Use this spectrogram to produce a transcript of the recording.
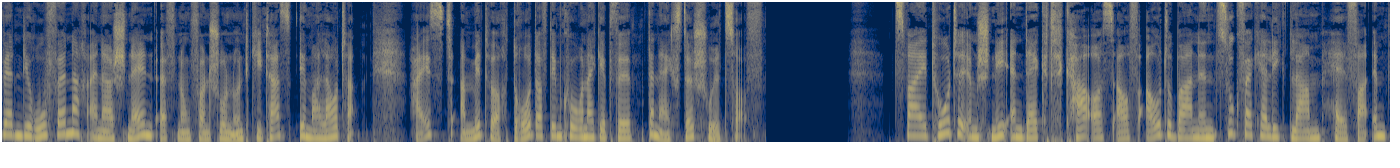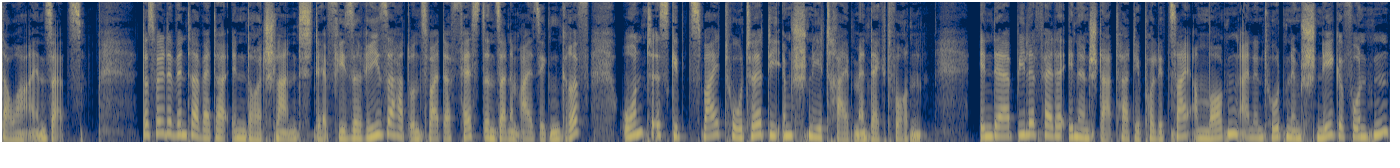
werden die Rufe nach einer schnellen Öffnung von Schulen und Kitas immer lauter. Heißt, am Mittwoch droht auf dem Corona-Gipfel der nächste Schulzoff. Zwei Tote im Schnee entdeckt, Chaos auf Autobahnen, Zugverkehr liegt lahm, Helfer im Dauereinsatz. Das wilde Winterwetter in Deutschland. Der fiese Riese hat uns weiter fest in seinem eisigen Griff und es gibt zwei Tote, die im Schneetreiben entdeckt wurden. In der Bielefelder Innenstadt hat die Polizei am Morgen einen Toten im Schnee gefunden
